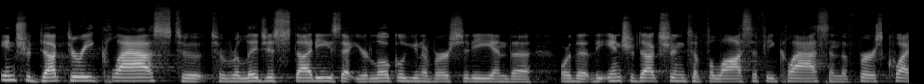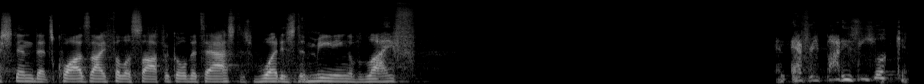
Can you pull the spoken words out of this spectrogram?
introductory class to, to religious studies at your local university and the, or the, the introduction to philosophy class, and the first question that's quasi philosophical that's asked is, What is the meaning of life? And everybody's looking.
